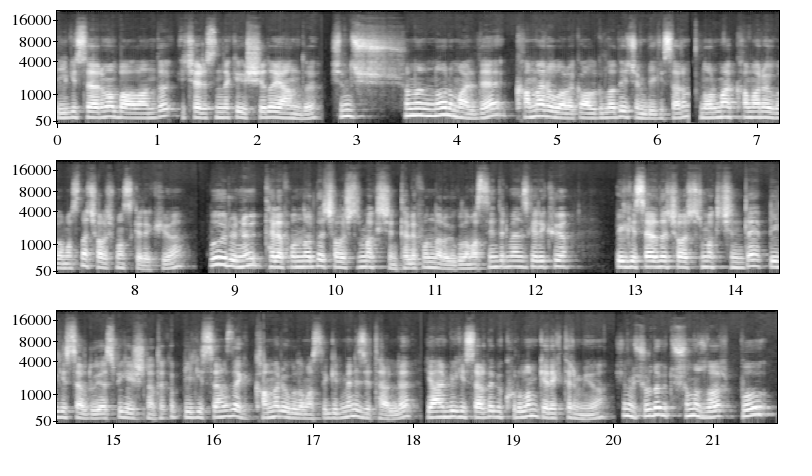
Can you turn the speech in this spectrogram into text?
Bilgisayarıma bağlandı. İçerisindeki ışığı da yandı. Şimdi şunu normalde kamera olarak algıladığı için bilgisayarım normal kamera uygulamasında çalışması gerekiyor. Bu ürünü telefonlarda çalıştırmak için telefonlara uygulamasını indirmeniz gerekiyor. Bilgisayarda çalıştırmak için de bilgisayarda USB girişine takıp bilgisayarınızdaki kamera uygulamasına girmeniz yeterli. Yani bilgisayarda bir kurulum gerektirmiyor. Şimdi şurada bir tuşumuz var. Bu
